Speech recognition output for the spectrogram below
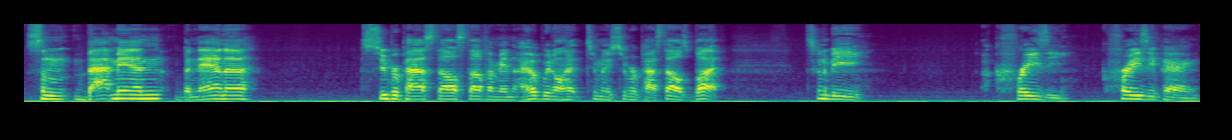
some Batman banana super pastel stuff. I mean, I hope we don't hit too many super pastels, but it's gonna be a crazy, crazy pairing.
